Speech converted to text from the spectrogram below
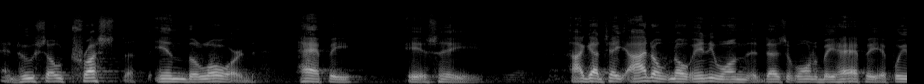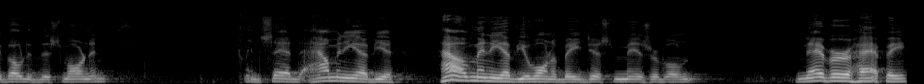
And whoso trusteth in the Lord, happy is he. I got to tell you, I don't know anyone that doesn't want to be happy. If we voted this morning and said, How many of you, how many of you want to be just miserable, never happy?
